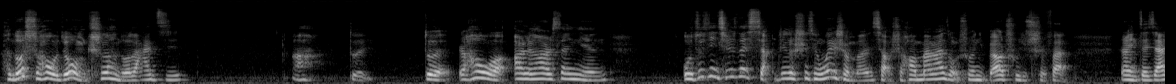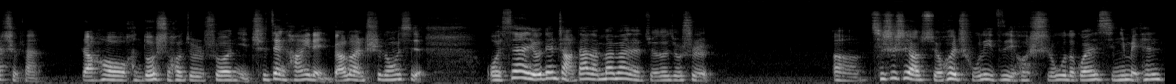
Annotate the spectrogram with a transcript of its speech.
很多时候我觉得我们吃了很多垃圾，啊，对，对，然后我二零二三年，我最近其实在想这个事情，为什么小时候妈妈总说你不要出去吃饭，让你在家吃饭，然后很多时候就是说你吃健康一点，你不要乱吃东西。我现在有点长大了，慢慢的觉得就是，嗯，其实是要学会处理自己和食物的关系，你每天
